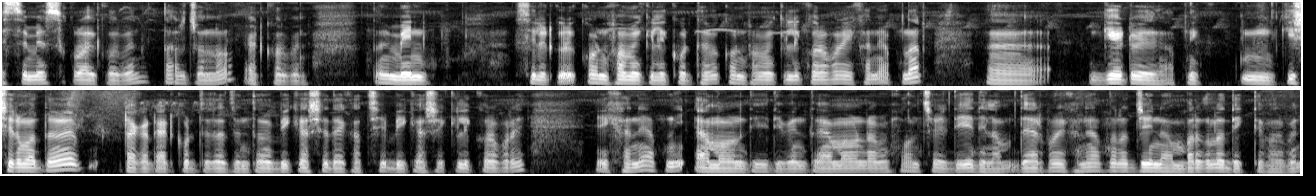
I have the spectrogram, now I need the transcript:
এস এম এস ক্রয় করবেন, তার জন্য অ্যাড করবেন। তো মেন সিলেক্ট করে কনফার্মে ক্লিক করতে হবে। কনফার্মে ক্লিক করার পর এখানে আপনার গেটওয়ে আপনি কিসের মাধ্যমে টাকাটা অ্যাড করতে চাচ্ছেন? তো আমি বিকাশে দেখাচ্ছি। বিকাশে ক্লিক করার পরে এখানে আপনি অ্যামাউন্ট দিয়ে দিবেন। তো অ্যামাউন্ট আমি পঞ্চাশ দিয়ে দিলাম। দেওয়ার পর এখানে আপনারা যে নাম্বারগুলো দেখতে পারবেন,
